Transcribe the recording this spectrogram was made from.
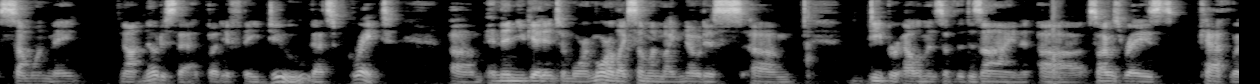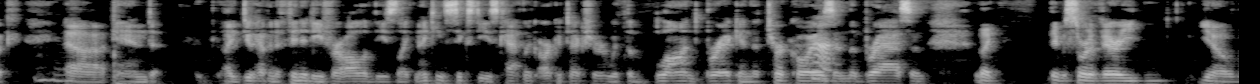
someone may not notice that but if they do that's great um, and then you get into more and more like someone might notice um, deeper elements of the design uh, so i was raised catholic Mhm. uh, and I do have an affinity for all of these like 1960s Catholic architecture with the blonde brick and the turquoise Huh. and the brass and like it was sort of very you know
